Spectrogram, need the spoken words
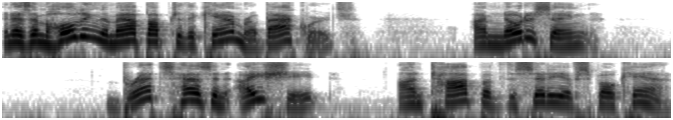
And as I'm holding the map up to the camera backwards, I'm noticing Bretz has an ice sheet on top of the city of Spokane.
